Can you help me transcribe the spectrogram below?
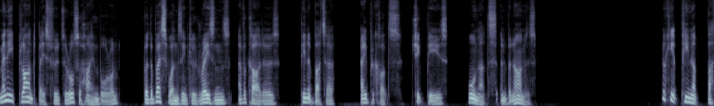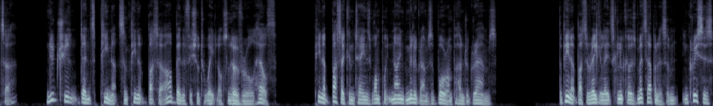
Many plant based foods are also high in boron, but the best ones include raisins, avocados, peanut butter, apricots, chickpeas, walnuts, and bananas. Looking at peanut butter, nutrient dense peanuts and peanut butter are beneficial to weight loss and overall health. Peanut butter contains 1.9 milligrams of boron per 100 grams. The peanut butter regulates glucose metabolism, increases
